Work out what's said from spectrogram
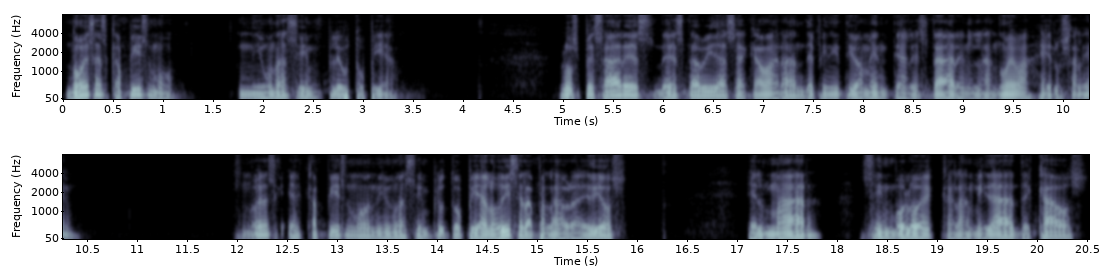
No es escapismo, ni una simple utopía. Los pesares de esta vida se acabarán definitivamente al estar en la nueva Jerusalén. No es escapismo ni una simple utopía, lo dice la palabra de Dios. El mar, símbolo de calamidad, de caos,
